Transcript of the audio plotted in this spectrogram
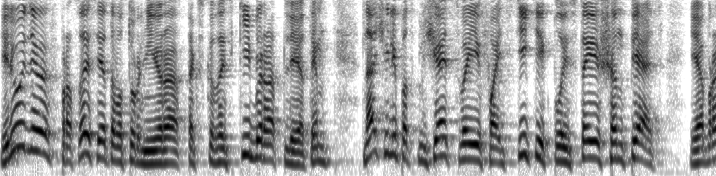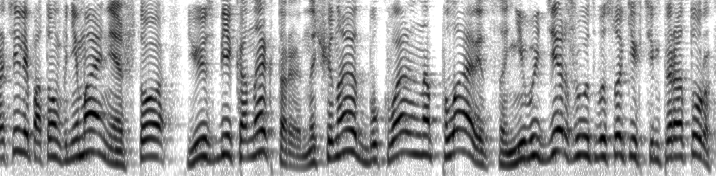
И люди в процессе этого турнира, так сказать, кибератлеты, начали подключать свои файтстики к PlayStation 5. И обратили потом внимание, что USB-коннекторы начинают буквально плавиться, не выдерживают высоких температур,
